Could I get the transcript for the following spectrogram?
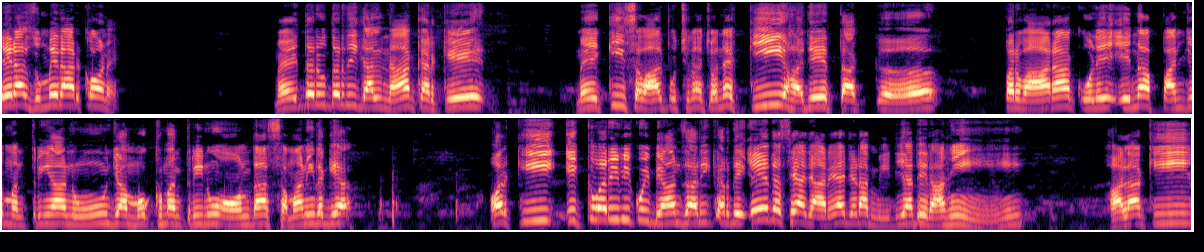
ਇਹਦਾ ਜ਼ਿੰਮੇਦਾਰ ਕੌਣ ਹੈ ਮੈਂ ਇੱਧਰ ਉੱਧਰ ਦੀ ਗੱਲ ਨਾ ਕਰਕੇ ਮੈਂ ਇੱਕ ਹੀ ਸਵਾਲ ਪੁੱਛਣਾ ਚਾਹੁੰਦਾ ਕੀ ਹਜੇ ਤੱਕ ਪਰਿਵਾਰਾਂ ਕੋਲੇ ਇਹਨਾਂ ਪੰਜ ਮੰਤਰੀਆਂ ਨੂੰ ਜਾਂ ਮੁੱਖ ਮੰਤਰੀ ਨੂੰ ਆਉਣ ਦਾ ਸਮਾਂ ਨਹੀਂ ਲੱਗਿਆ। ਔਰ ਕੀ ਇੱਕ ਵਾਰੀ ਵੀ ਕੋਈ ਬਿਆਨ ਜਾਰੀ ਕਰਦੇ, ਇਹ ਦੱਸਿਆ ਜਾ ਰਿਹਾ ਜਿਹੜਾ ਮੀਡੀਆ ਦੇ ਰਾਹੀਂ। ਹਾਲਾਂਕਿ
